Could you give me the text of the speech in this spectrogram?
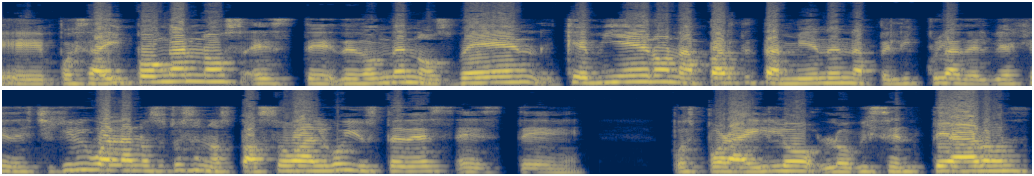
Eh, pues ahí pónganos este, de dónde nos ven, qué vieron, aparte también en la película del viaje de Chihiro, igual a nosotros se nos pasó algo y ustedes, este, pues por ahí lo, lo vicentearon.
